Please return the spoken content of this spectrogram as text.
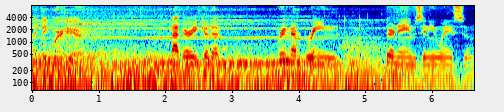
I think we're here. I'm not very good at remembering their names anyway, so.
